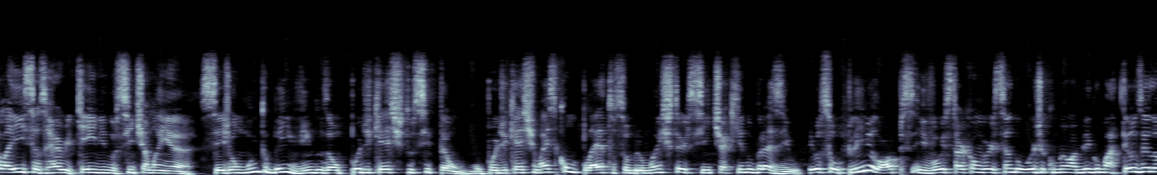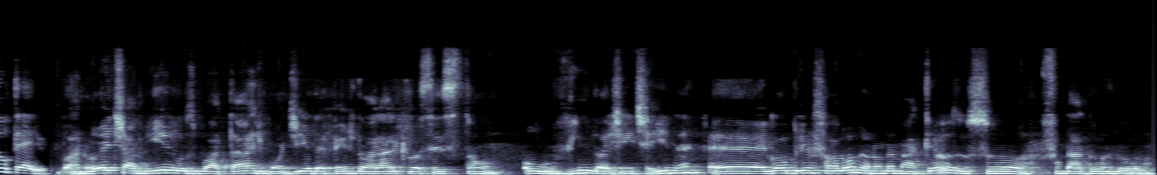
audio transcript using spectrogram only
Fala aí, seus Harry Kane no City amanhã. Sejam muito bem-vindos ao podcast do Citão, o podcast mais completo sobre o Manchester City aqui no Brasil. Eu sou Plínio Lopes e vou estar conversando hoje com meu amigo Matheus Eleutério. Boa noite, amigos. Boa tarde, bom dia, depende do horário que vocês estão ouvindo a gente aí, né? É, igual o Plínio falou, meu nome é Matheus, eu sou fundador do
